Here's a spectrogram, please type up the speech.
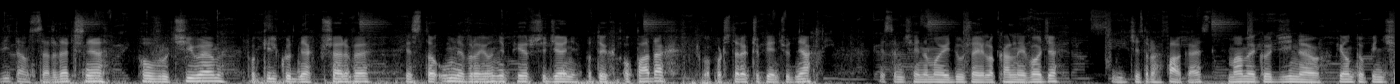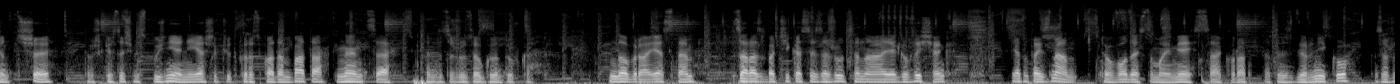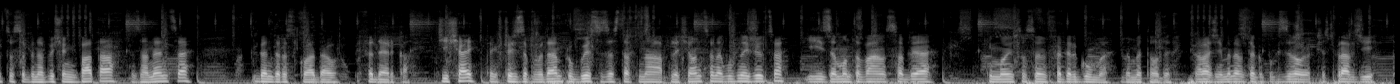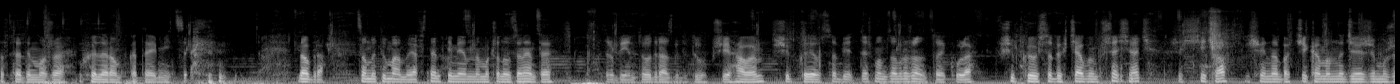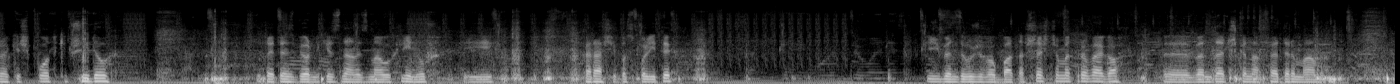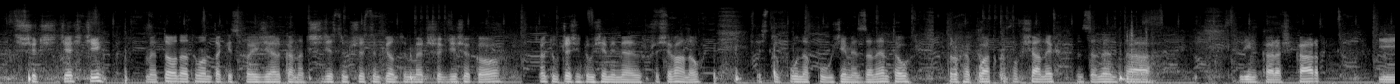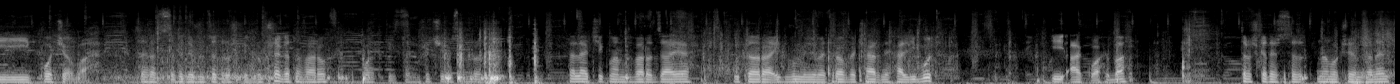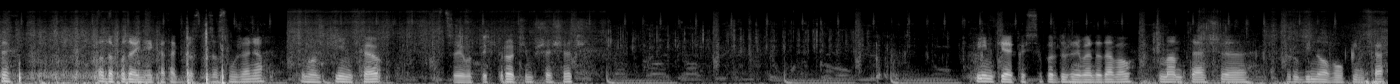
Witam serdecznie. Powróciłem po kilku dniach przerwy. Jest to u mnie w rejonie pierwszy dzień po tych opadach, chyba po 4 czy 5 dniach. Jestem dzisiaj na mojej dużej lokalnej wodzie. Widzicie, trochę falka jest. Mamy godzinę 5.53. Troszkę jesteśmy spóźnieni. Ja szybciutko rozkładam bata, nęcę. Będę też rzucał gruntówkę. Dobra, jestem. Zaraz bacika sobie zarzucę na jego wysięg. Ja tutaj znam tą wodę, jest to moje miejsce akurat na tym zbiorniku. Zarzucę sobie na wysięg bata, zanęcę i będę rozkładał federka. Dzisiaj, tak jak wcześniej zapowiadałem, próbuję sobie zestaw na plecionce na głównej żyłce i zamontowałem sobie takim moim sposobem feder gumę do metody. Na razie nie będę tego pokazywał, jak się sprawdzi, to wtedy może uchylę rąbka tajemnicy. Dobra, co my tu mamy? Ja wstępnie miałem namoczoną zanętę. Zrobiłem to od razu, gdy tu przyjechałem. Szybko ją sobie, też mam zamrożone tutaj kulę. Szybko ją sobie chciałbym przesiać przez. Dzisiaj na bacika mam nadzieję, że może jakieś płotki przyjdą. Tutaj ten zbiornik jest znany z małych linów i karasi pospolitych. Dziś będę używał bata 6-metrowego. Yy, Wędeczkę na feder mam 3,30 metoda, tu mam takie swoje zielka na 30-35 metrze gdzieś około. A tu wcześniej tą ziemię miałem już przesiewaną. Jest to pół na pół ziemia z zanętą. Trochę płatków owsianych. Zanęta linka raśkarp i płociowa. Teraz sobie dorzucę troszkę grubszego towaru. Płatki tutaj wrzucimy z powrotem. Pelecik mam dwa rodzaje. 1,5 i 2 mm czarny halibut. I aqua chyba. Troszkę też namoczyłem zanęty. To do podajnika tak do zasłużenia. Tu mam pinkę. Chcę od tych trocin przesiać. Pinki jakoś super dużo nie będę dawał. Mam też e, rubinową pinkę.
